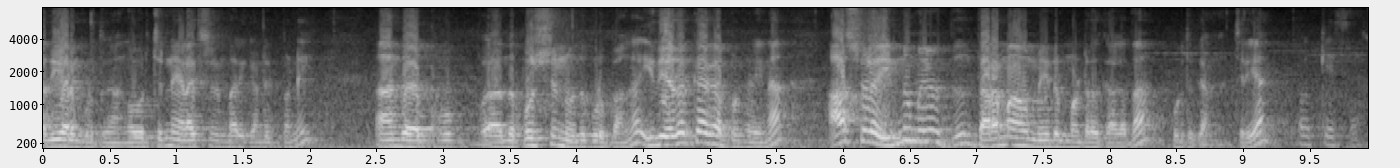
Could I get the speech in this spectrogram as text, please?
அதிகாரம் கொடுத்துருக்காங்க. ஒரு சின்ன எலெக்ஷன் மாதிரி கண்டக்ட் பண்ணி அந்த அந்த பொசிஷன் வந்து கொடுப்பாங்க. இது எதற்காக அப்படிங்கிறீங்கன்னா ஆஸ்திரேலியா இன்னுமே தரமாக மெயின்டைன் பண்ணுறதுக்காக தான் கொடுத்துருக்காங்க சரியா? ஓகே சார்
